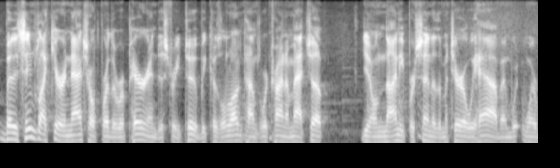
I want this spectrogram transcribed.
but it seems like you're a natural for the repair industry too, because a lot of times we're trying to match up, you know, 90% of the material we have and we're, we're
